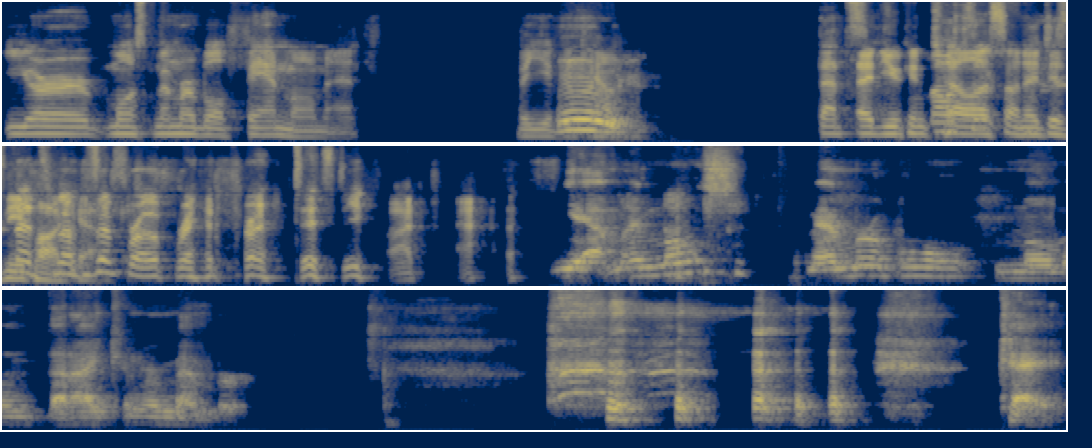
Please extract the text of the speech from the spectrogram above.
your most memorable fan moment that you've Hmm. encountered? That's That you can tell most- us on a Disney that's podcast. most appropriate for a Disney podcast. Yeah. My most memorable moment that I can remember. okay.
